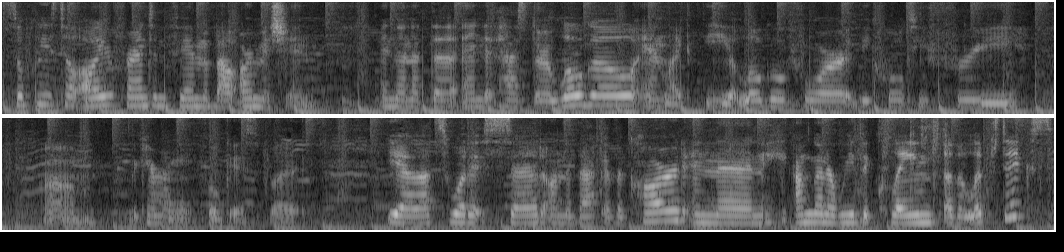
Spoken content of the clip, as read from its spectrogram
so please tell all your friends and fam about our mission. And then at the end, it has their logo and like the logo for the cruelty-free, um, the camera won't focus, but yeah, that's what it said on the back of the card. And then I'm gonna read the claims of the lipsticks.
